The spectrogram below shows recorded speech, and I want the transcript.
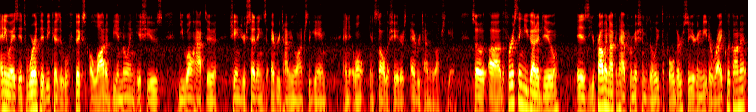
anyways it's worth it because it will fix a lot of the annoying issues and you won't have to change your settings every time you launch the game and it won't install the shaders every time you launch the game. So uh, the first thing you got to do is you're probably not going to have permission to delete the folder, so you're going to need to right click on it.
